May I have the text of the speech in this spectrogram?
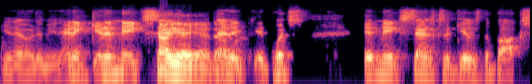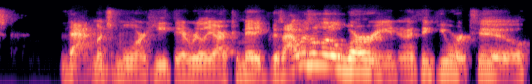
You know what I mean? And it and it makes sense. Oh yeah, yeah, and it, it puts it makes sense because it gives the Bucks that much more heat. They really are committed. Because I was a little worried, and I think you were too,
